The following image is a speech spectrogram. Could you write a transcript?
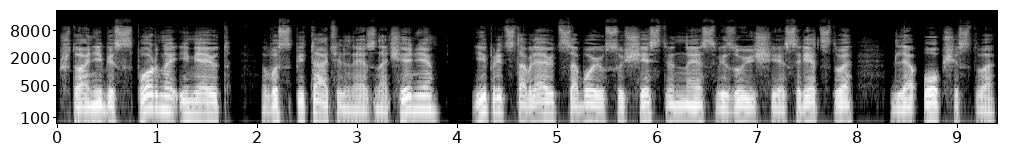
что они бесспорно имеют воспитательное значение и представляют собою существенное связующее средство для общества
